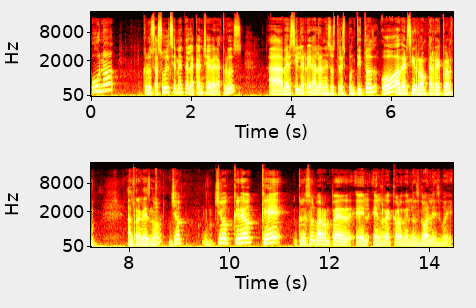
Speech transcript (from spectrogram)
Uno, Cruz Azul se mete a la cancha de Veracruz a ver si le regalan esos tres puntitos o a ver si rompe récord al revés, ¿no? Yo, yo creo que Cruz Azul va a romper el, el récord de los goles, güey.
